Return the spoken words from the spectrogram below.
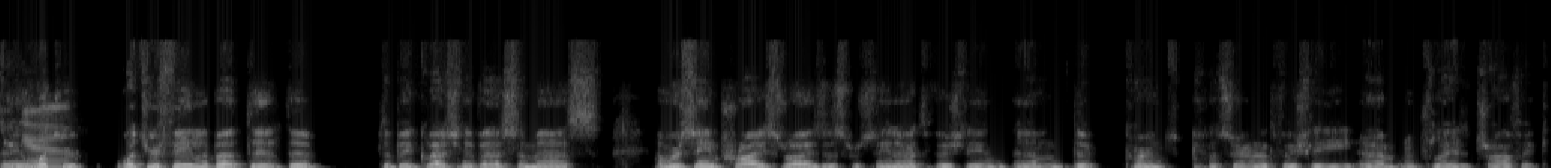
I mean, yeah. What's your what's your feeling about the the the big question of SMS, and we're seeing price rises. We're seeing artificially, um, the current concern, artificially um, inflated traffic.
